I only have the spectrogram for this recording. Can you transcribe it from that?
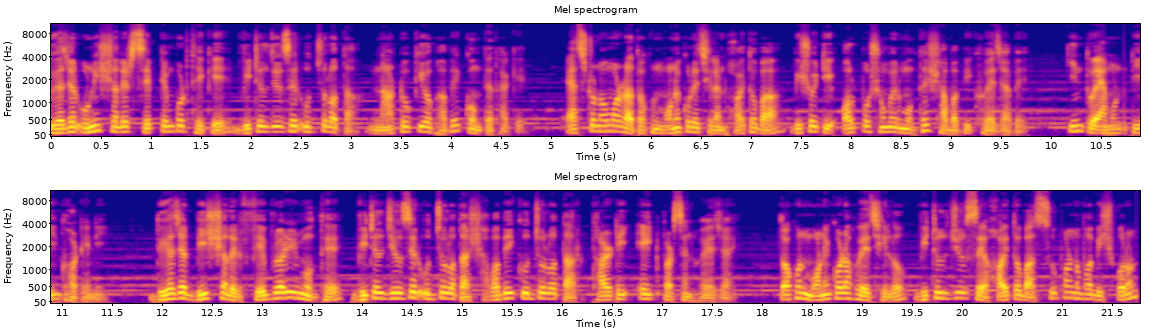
দুই হাজার উনিশ সালের সেপ্টেম্বর থেকে ভিটেলজিউসের উজ্জ্বলতা নাটকীয়ভাবে কমতে থাকে। অ্যাস্ট্রোনমাররা তখন মনে করেছিলেন হয়তোবা বিষয়টি অল্প সময়ের মধ্যে স্বাভাবিক হয়ে যাবে, কিন্তু এমনটি ঘটেনি। দুই হাজার বিশ সালের ফেব্রুয়ারির মধ্যে ভিটেলজিউসের উজ্জ্বলতা স্বাভাবিক উজ্জ্বলতার থার্টি এইট পার্সেন্ট হয়ে যায়। তখন মনে করা হয়েছিল ভিটেলজিউসে হয়তোবা সুপারনোভা বিস্ফোরণ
